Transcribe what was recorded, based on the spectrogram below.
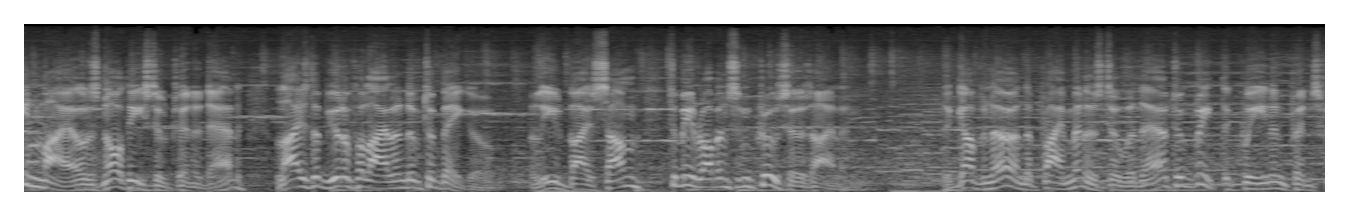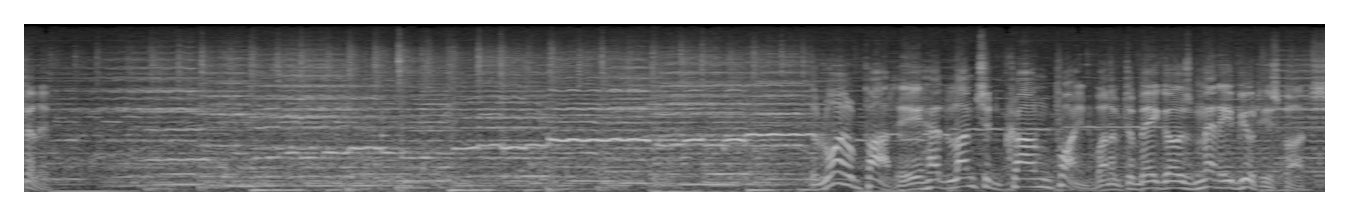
Nineteen miles northeast of Trinidad lies the beautiful island of Tobago, believed by some to be Robinson Crusoe's island. The governor and the prime minister were there to greet the Queen and Prince Philip. The royal party had lunch at Crown Point, one of Tobago's many beauty spots.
